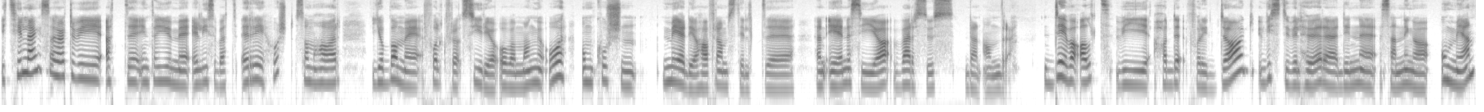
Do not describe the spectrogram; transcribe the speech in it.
I tillegg så hørte vi et uh, intervju med Elisabeth Rehorst, som har jobba med folk fra Syria over mange år, om hvordan media har fremstilt uh, den ene sida versus den andre. Det var alt vi hadde for i dag. Hvis du vil høre denne sendinga om igjen,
